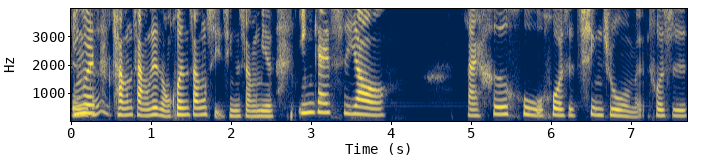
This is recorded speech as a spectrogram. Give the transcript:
因为常常这种婚丧喜庆上面，应该是要来呵护，或是庆祝我们，或是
